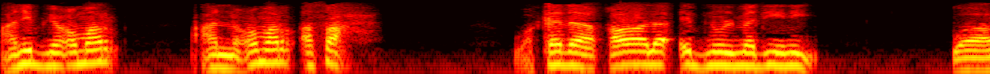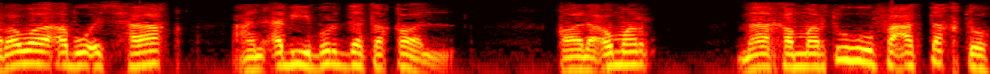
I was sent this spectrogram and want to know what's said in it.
عن ابن عمر عن عمر أصح. وكذا قال ابن المديني. وروى أبو إسحاق عن أبي بردة قال قال عمر ما خمرته فعتقته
